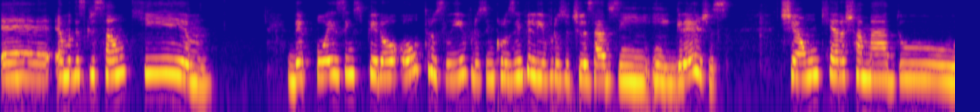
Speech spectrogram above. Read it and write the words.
É, é uma descrição que depois inspirou outros livros, inclusive livros utilizados em, em igrejas. Tinha um que era chamado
